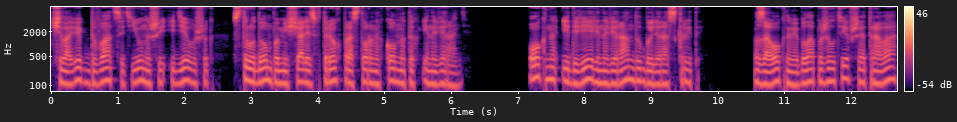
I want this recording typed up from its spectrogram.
Человек 20 юношей и девушек с трудом помещались в трех просторных комнатах и на веранде. Окна и двери на веранду были раскрыты. За окнами была пожелтевшая трава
